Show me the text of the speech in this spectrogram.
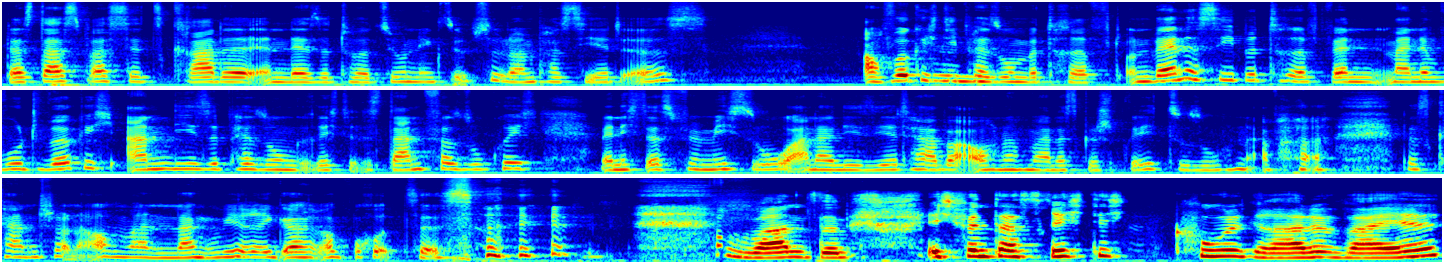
dass das, was jetzt gerade in der Situation XY passiert ist, auch wirklich die mhm. Person betrifft. Und wenn es sie betrifft, wenn meine Wut wirklich an diese Person gerichtet ist, dann versuche ich, wenn ich das für mich so analysiert habe, auch nochmal das Gespräch zu suchen. Aber das kann schon auch mal ein langwierigerer Prozess sein. Wahnsinn. Ich finde das richtig cool gerade, weil,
